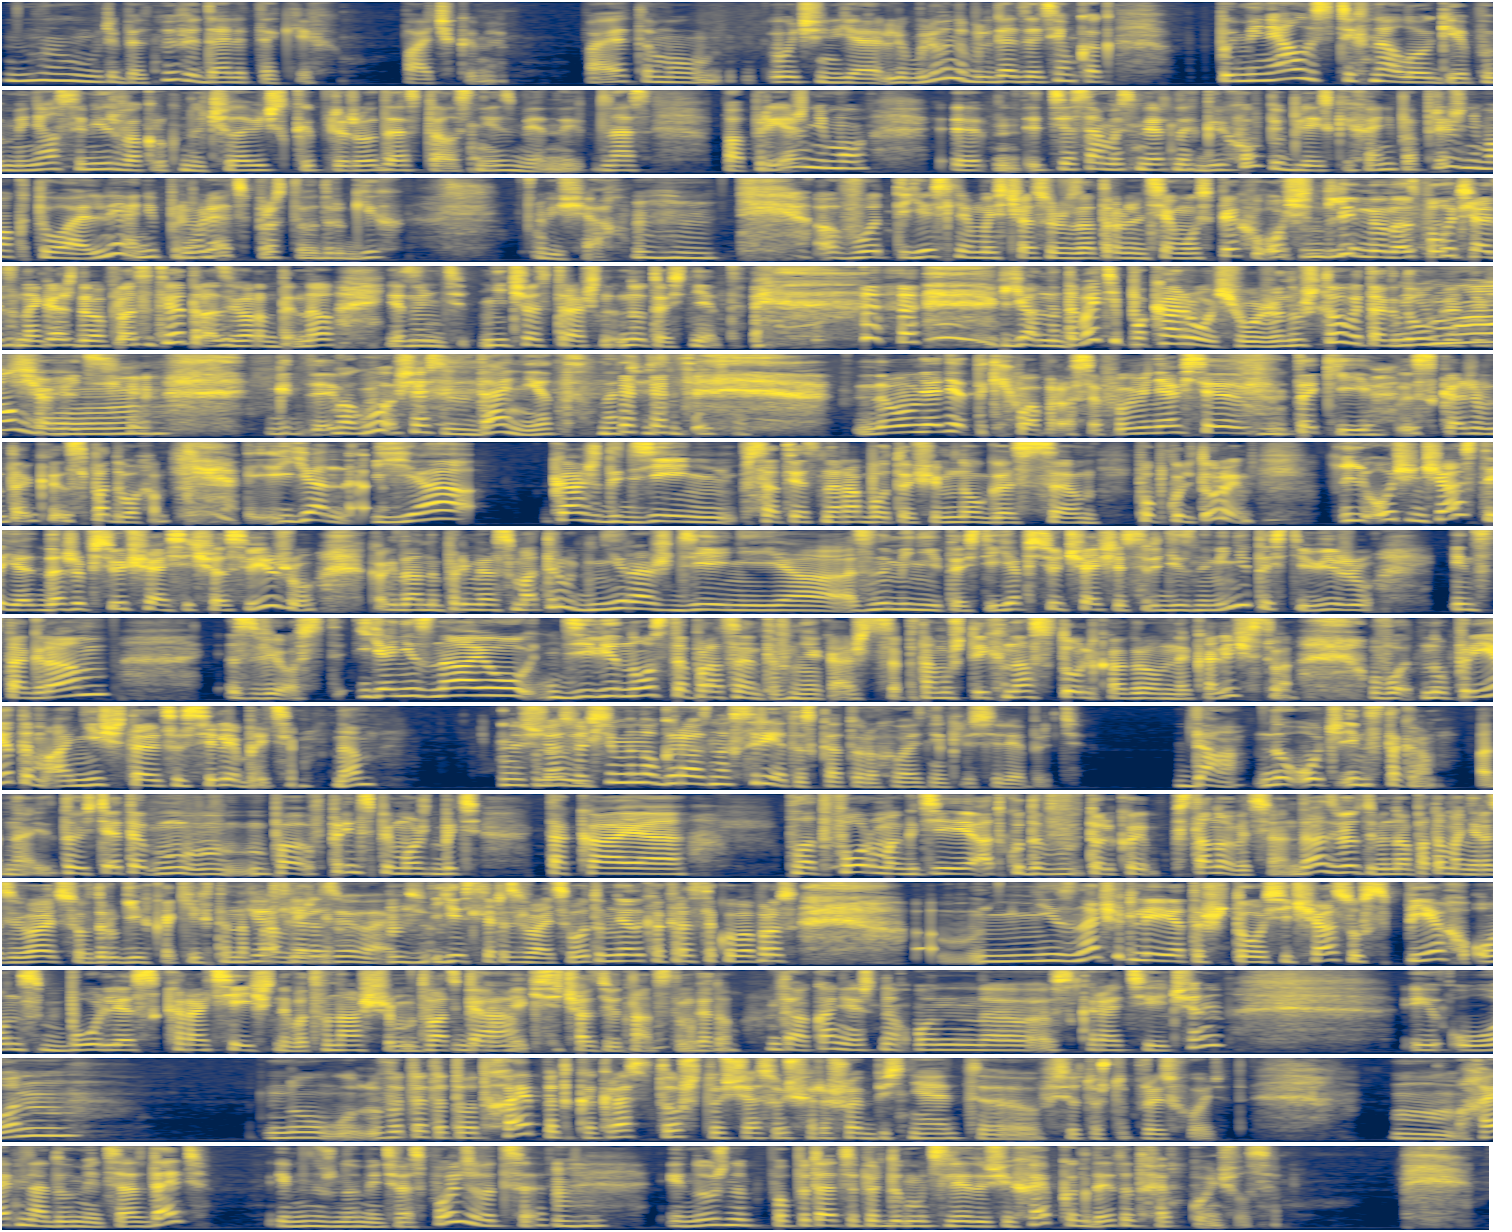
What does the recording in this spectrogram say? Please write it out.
Ну, ребят, мы видали таких пачками. Поэтому очень я люблю наблюдать за тем, как Поменялась технология, поменялся мир вокруг, но человеческая природа осталась неизменной. Нас по-прежнему э, те самые смертных грехов библейских, они по-прежнему актуальны, они проявляются да. просто в других вещах. Угу. Вот если мы сейчас уже затронули тему успеха, очень длинный у нас получается на каждый вопрос ответ развернутый, но я думаю, ничего страшного. Ну, то есть нет. Яна, давайте покороче уже. Ну что вы так долго могу. отвечаете? Где... Могу сейчас да, нет, начать отвечать. Но у меня нет таких вопросов. У меня все такие, скажем так, с подвохом. Ян, я каждый день, соответственно, работаю очень много с э, поп-культурой. И очень часто я даже всю часть сейчас вижу, когда, например, смотрю дни рождения знаменитостей. Я все чаще среди знаменитостей вижу Инстаграм звезд. Я не знаю 90%, мне кажется, потому что их настолько огромное количество. Вот. Но при этом они считаются селебрити, да? Но сейчас ну, очень много разных сред, из которых возникли селебрити. Да, ну очень Инстаграм одна. То есть это, в принципе, может быть такая платформа, где откуда только становятся да, звездами, но потом они развиваются в других каких-то направлениях. Если развиваются. Если развиваются. Вот у меня как раз такой вопрос. Не значит ли это, что сейчас успех, он более скоротечный вот в нашем 21 да. веке, сейчас в 19 году? Да, конечно, он э, скоротечен, и он ну, вот этот вот хайп это как раз то, что сейчас очень хорошо объясняет э, все то, что происходит. Хайп надо уметь создать, им нужно уметь воспользоваться, угу. и нужно попытаться придумать следующий хайп, когда этот хайп кончился.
